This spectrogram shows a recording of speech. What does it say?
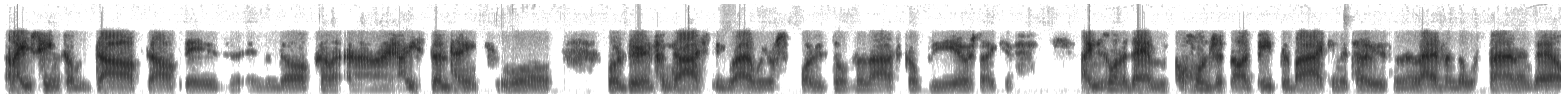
and I've seen some dark, dark days in the dog, and I, I still think, oh, we're doing fantastically well. We were spoiled over the last couple of years. Like if I was one of them, a hundred odd people back in 2011 that was standing there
